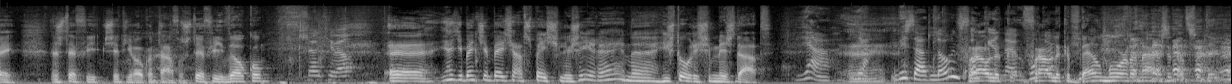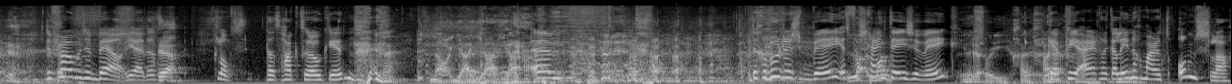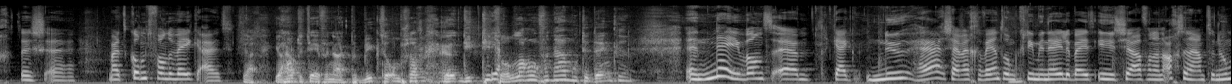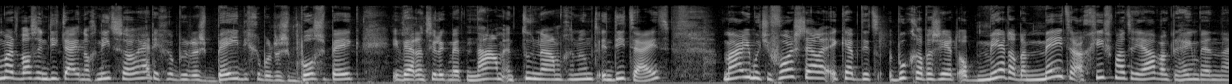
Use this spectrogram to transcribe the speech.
En Steffi zit hier ook aan tafel. Steffi, welkom. Dankjewel. Uh, ja, je bent je een beetje aan het specialiseren hè, in uh, historische misdaad. Ja, uh, ja, misdaad loont. Vrouwelijke, ook in, vrouwelijke bijlmoordenaars en dat soort dingen. Ja. De vrouw met de bijl, ja, dat ja. Is, klopt. Dat hakt er ook in. Ja. nou, ja, ja, ja. Um, de Gebroeders B, het verschijnt deze week. Sorry, ga, ga, Ik heb hier eigenlijk alleen nog maar het omslag. Dus, uh, maar het komt van de week uit. Ja, je houdt het even naar het publiek, de omslag. Uh, die titel, lang over na moeten denken? nee, want ehm, kijk, nu hè, zijn we gewend om criminelen... bij het initiaal van een achternaam te noemen. Maar het was in die tijd nog niet zo. Hè. Die gebroeders B, die gebroeders Bosbeek... die werden natuurlijk met naam en toenaam genoemd in die tijd. Maar je moet je voorstellen, ik heb dit boek gebaseerd op meer dan een meter archiefmateriaal... waar ik doorheen ben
